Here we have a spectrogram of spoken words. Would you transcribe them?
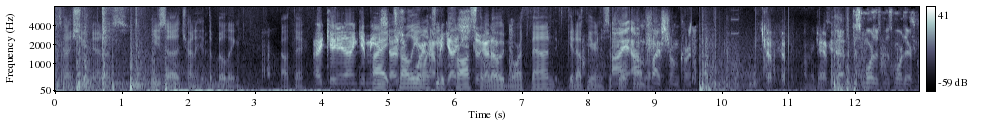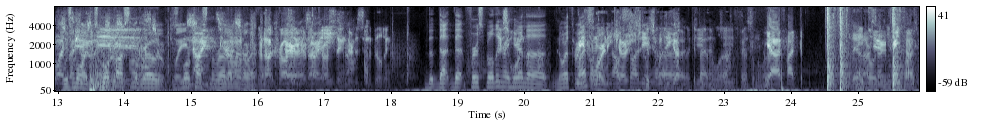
He's not shooting at us. He's uh trying to hit the building out there. Alright, K9, give me All a right, status Charlie, I want How you to cross still the got up? road northbound. Get up here and support I am Bravo. five strong currently. Copy, copy. How guys? There's more. There's, there's more there. Squad There's more, there's more crossing the road. There's more crossing the road on zero. the north. They're not crossing. They're not crossing. They're just in the building. The, that that first building right here in the northwest. Three, four, Outside casualties? the, What do you uh, Get that MG face Face on on the the Yeah. I've had. Yeah, People- no, Two, you- two, people times west,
